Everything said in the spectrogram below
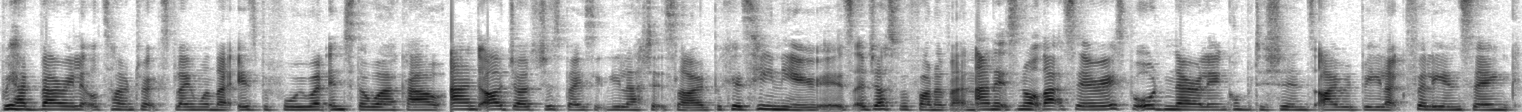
We had very little time to explain what that is before we went into the workout and our judge just basically let it slide because he knew it's a just for fun event and it's not that serious but ordinarily in competitions I would be like fully in sync,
